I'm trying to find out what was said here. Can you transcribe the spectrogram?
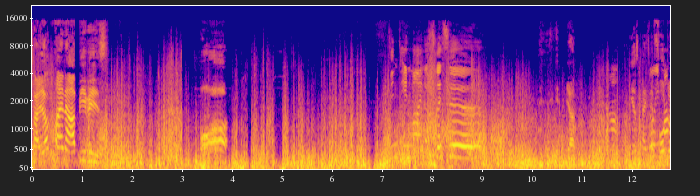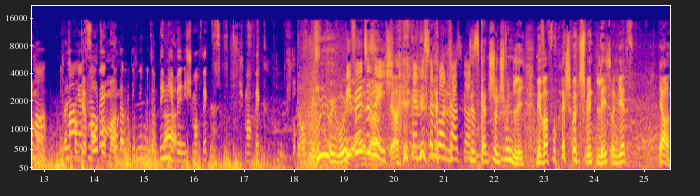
Shalom, meine Habibis. Oh, Wind in meine Fresse. ja. Ja. Hier ist gleich So, der ich mach mal. Fotomann. Ich Gleich mach kommt der jetzt mal weg, oh, Fotomann. damit ich nicht mit so einem Ding Ja. hier bin. Ich mach weg. Ich mach weg. Hui, hui, hui, Wie fühlt sie sich, Ja. Herr Mr. Podcaster? Das ist ganz schön schwindelig. Mir war vorher schon schwindelig und jetzt, ja.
